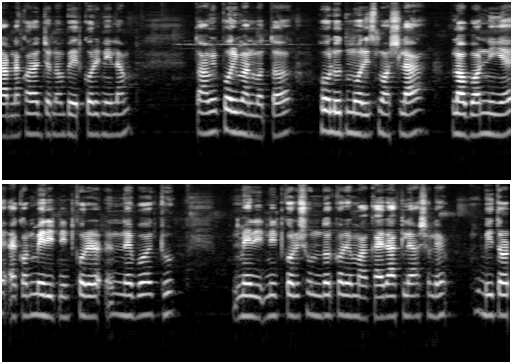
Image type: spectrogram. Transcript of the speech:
রান্না করার জন্য বের করে নিলাম। তো আমি পরিমাণ মতো হলুদ, মরিচ, মশলা, লবণ নিয়ে এখন মেরিনেট করে নেব একটু। মেরিনেট করে সুন্দর করে মাখায় রাখলে আসলে ভিতর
